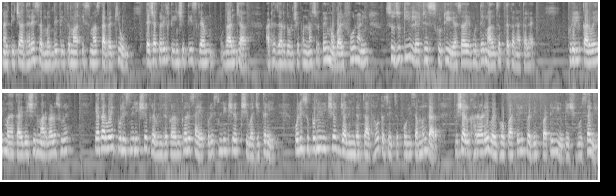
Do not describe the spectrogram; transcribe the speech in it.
माहितीच्या आधारे संबंधित इतमा इस्मास ताब्यात घेऊन त्याच्याकडील तीनशे तीस ग्रॅम गांजा आठ हजार दोनशे पन्नास रुपये मोबाईल फोन आणि सुझुकी लेटेस्ट स्कूटी असा मुद्देमाल जप्त करण्यात आला आहे पुढील कारवाई कायदेशीर मार्गाने सुरू आहे. या कारवाईत पोलीस निरीक्षक रवींद्र कळमकर सहाय्यक पोलीस निरीक्षक शिवाजी करे पोलीस उपनिरीक्षक जालिंदर जाधव तसेच पोलीस अंमलदार विशाल खराडे वैभव पाटील प्रदीप पाटील योगेश गोसावी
